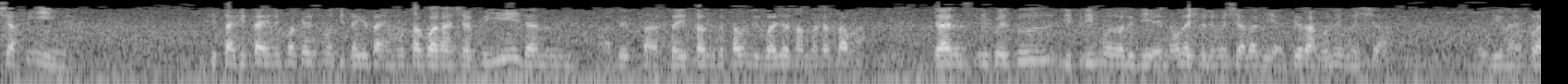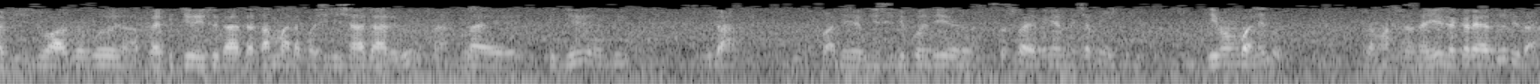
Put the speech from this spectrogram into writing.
Syafi'i Kitab-kitab yang dipakai semua Kitab-kitab yang mutabar dan Syafi'i Dan ada dari tahun ke tahun Dia belajar sampai khatam. Lah dan silibus itu diterima oleh di acknowledge oleh Malaysia lah diiktiraf oleh Malaysia jadi nak apply siswa ke apa apply kerja yang sudah dah tamat dapat sijil syahadah tu nak apply kerja nanti mudah. Sebab dia punya silibus dia sesuai dengan Syafi'i dia memang buat macam tu. Dalam masa saya Zakaria tu dia tak.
